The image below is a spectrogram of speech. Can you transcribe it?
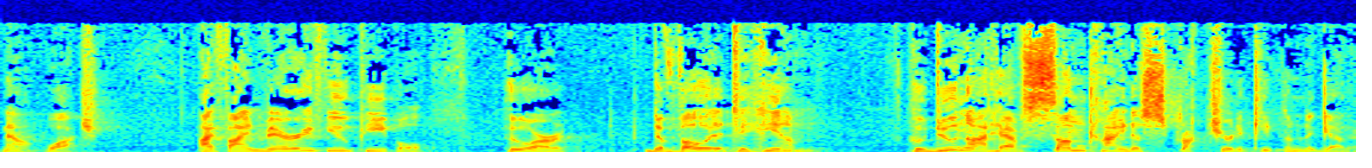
Now, watch. I find very few people who are devoted to Him who do not have some kind of structure to keep them together.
